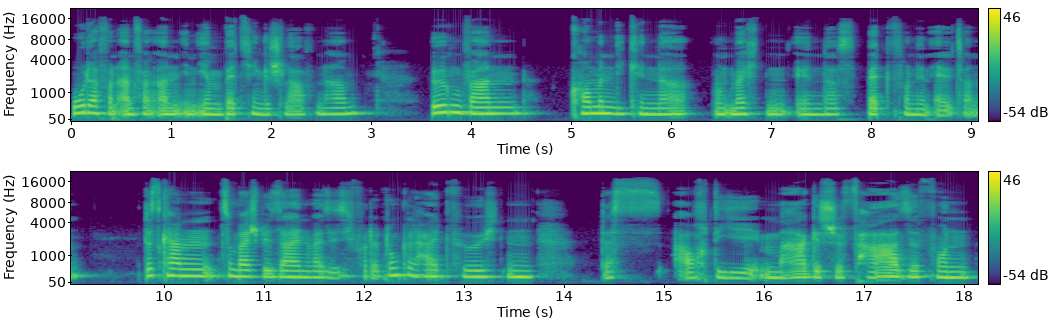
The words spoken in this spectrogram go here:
oder von Anfang an in ihrem Bettchen geschlafen haben, irgendwann kommen die Kinder und möchten in das Bett von den Eltern. Das kann zum Beispiel sein, weil sie sich vor der Dunkelheit fürchten, dass auch die magische Phase von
